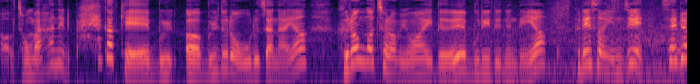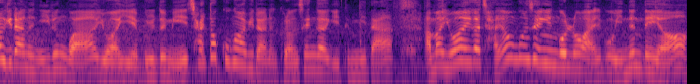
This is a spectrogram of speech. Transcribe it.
어, 정말 하늘이 빨갛게 물, 어, 물들어 오르잖아요. 그런 것처럼 요 아이들 물이 드는데요. 그래서인지 새벽이라는 이름과 요 아이의 물듬이 찰떡궁합이라는 그런 생각이 듭니다. 아마 요 아이가 자연군생 인 걸로 알고 있는데요.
